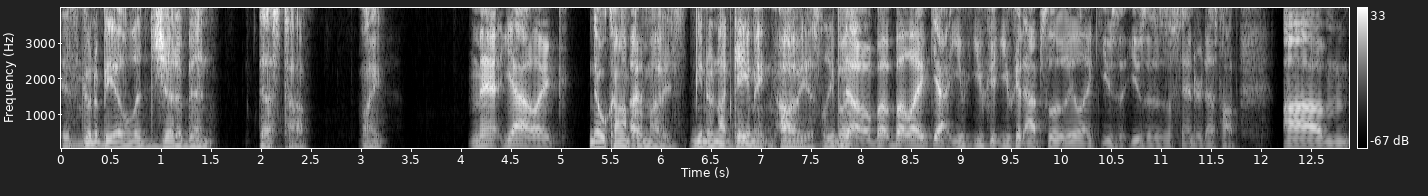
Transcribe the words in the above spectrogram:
is going to be a legitimate desktop. Like, Man, yeah, like no compromise. you know, not gaming, obviously, but no, but but like yeah, you you could you could absolutely like use it use it as a standard desktop. Um,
